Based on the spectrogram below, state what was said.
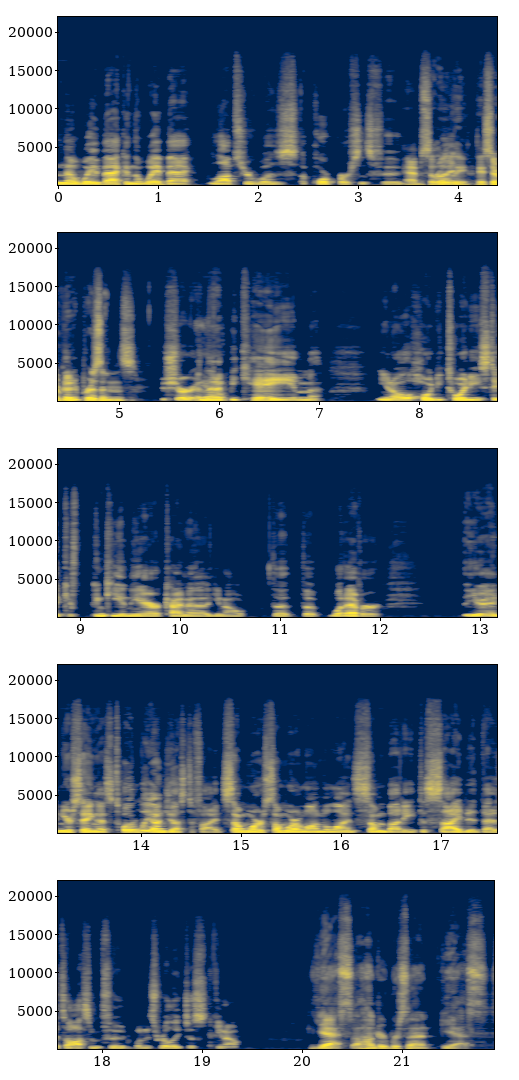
No, way back in the way back, lobster was a poor person's food. Absolutely. right? They served it And- at prisons. Sure, and then it became, you know, hoity-toity, stick your pinky in the air, kind of, you know, the the whatever. You- And you're saying that's totally unjustified. Somewhere, somewhere along the line, somebody decided that it's awesome food when it's really just, you know, Yes, hundred percent. Yes.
